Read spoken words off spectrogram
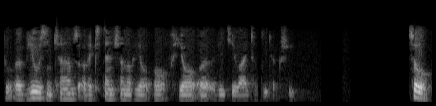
to abuse in terms of extension of your uh, VAT right of deduction. So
